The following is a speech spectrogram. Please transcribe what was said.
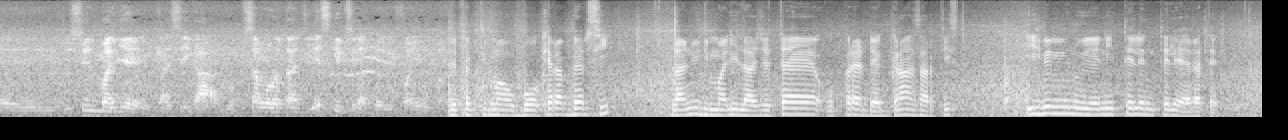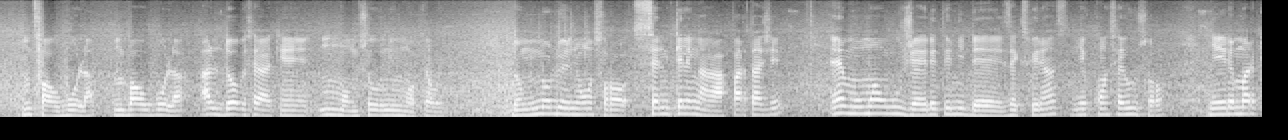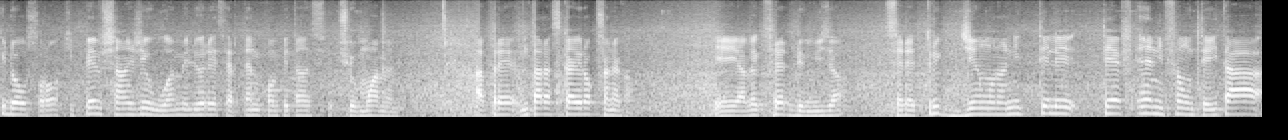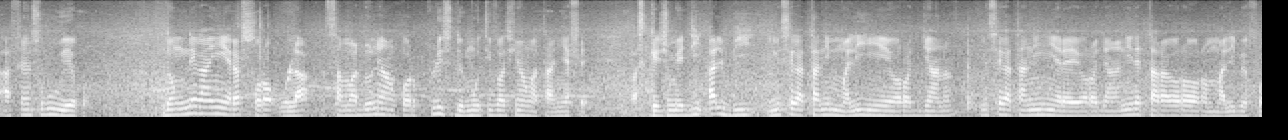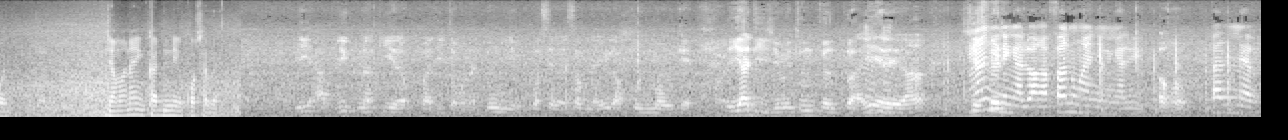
le seul malien ka se ka sankɔrɔta di est ce que i bɛ se ka dɔɔni fɔ an ye o kan. effectivement bon o kɛra bercy la nuit du mali là j'étais auprès des grands artistes i bɛ minnu ye ni télé ni télé yɛrɛ tɛ n faw b'o la n baw b'o la hali dɔw bɛ se ka kɛ n mɔmusow ni mɔkɛw ye donc n'olu ye ɲɔgɔn sɔrɔ scène kelen kan k'a partager. Un moment où j'ai retenu des expériences n ye conseils sɔrɔ n ye remarques dɔw sɔrɔ qui peuvent changer ou améliorer certaines compétences chez moi-même. Après n taara skyrock fɛnɛ kan et avec Fred de Musa c'est des trucs diɲɛ kɔnɔ ni télé TF1 ni fɛnw tɛ i t'a a fɛn sugu ye quoi donc ne la ça m'a donné encore plus de motivation taa ɲɛfɛ parce que je me dis hali bi n bɛ se ka taa ni mali ni yɔrɔ jan na ni ne o yɔrɔ mali fɔ jamana in ka di ne ye kosɛbɛ et a bila i kunna k'i yɛrɛ kuma di jamanadenw ye kosɛbɛ sabula i bɛ ka ko ɲumanw kɛ yadi je me tourne vers toi e yɛrɛ han n ka ɲininkali a fanu palmer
